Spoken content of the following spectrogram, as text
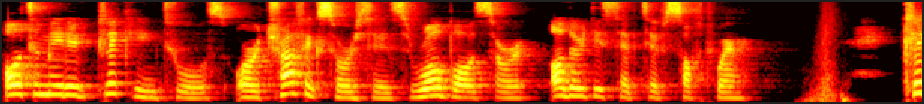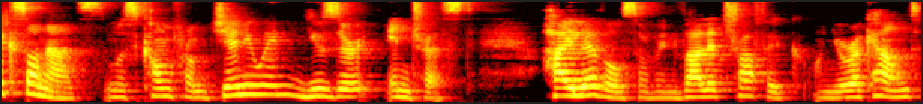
automated clicking tools or traffic sources, robots or other deceptive software. Clicks on ads must come from genuine user interest. High levels of invalid traffic on your account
